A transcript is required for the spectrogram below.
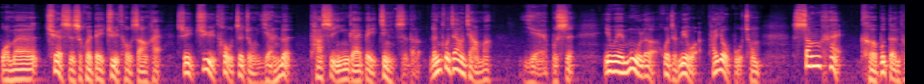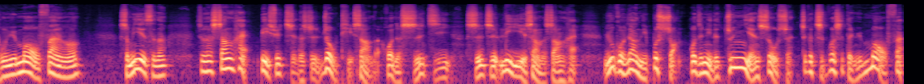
我们确实是会被剧透伤害，所以剧透这种言论它是应该被禁止的了。能够这样讲吗？也不是，因为穆勒或者缪尔他又补充，伤害可不等同于冒犯哦。什么意思呢？就说伤害必须指的是肉体上的或者实际实质利益上的伤害。如果让你不爽或者你的尊严受损，这个只不过是等于冒犯。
